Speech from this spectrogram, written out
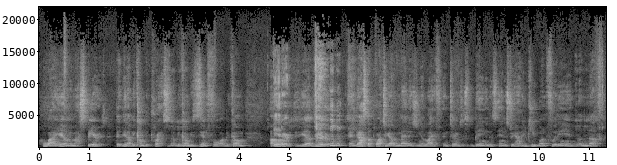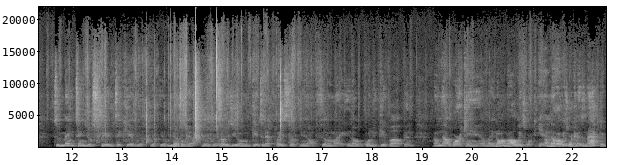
who I am in my spirit that then I become depressed. I become mm-hmm. resentful. I become um, Bitter. yeah, bitter. and that's the part you got to manage in your life in terms of being in this industry. How do you keep one foot in enough to maintain your spirit and take care of your, your, your mental health so that you don't get to that place of, you know, feeling like, you know, going to give up and I'm not working. I'm like, no, I'm always working. Yeah. I'm not always working as an actor,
